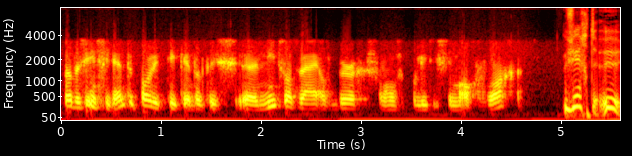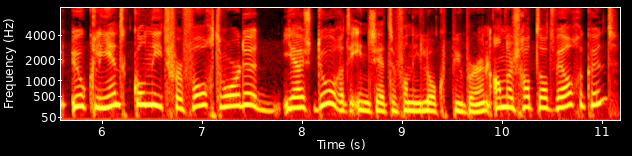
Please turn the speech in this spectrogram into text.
Dat is incidentenpolitiek en dat is uh, niet wat wij als burgers van onze politici mogen verwachten. U zegt, uw cliënt kon niet vervolgd worden juist door het inzetten van die lokpuber. En anders had dat wel gekund?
